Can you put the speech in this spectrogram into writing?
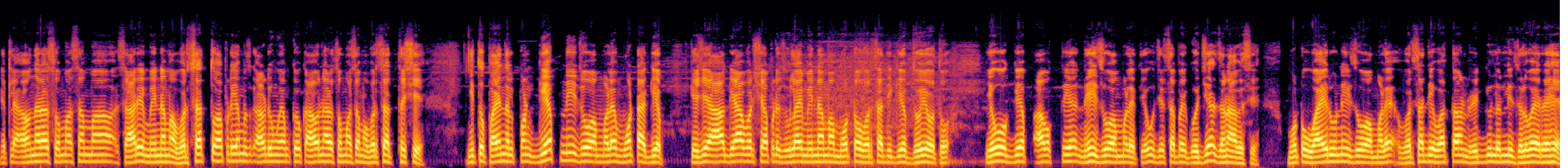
એટલે આવનારા ચોમાસામાં ચારે મહિનામાં વરસાદ તો આપણે એમ જ આવડે, હું એમ કહું કે આવનારા ચોમાસામાં વરસાદ થશે. એ તો ફાઇનલ પણ ગેપ નહીં જોવા મળે, મોટા ગેપ કે જે આ ગયા વર્ષે આપણે જુલાઈ મહિનામાં મોટો વરસાદી ગેપ જોયો હતો, એવો ગેપ આ વખતે નહીં જોવા મળે તેવું જેસાભાઈ ગોજિયા જણાવે છે. મોટું વાયરું નહીં જોવા મળે, વરસાદી વાતાવરણ રેગ્યુલરલી જળવાઈ રહે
